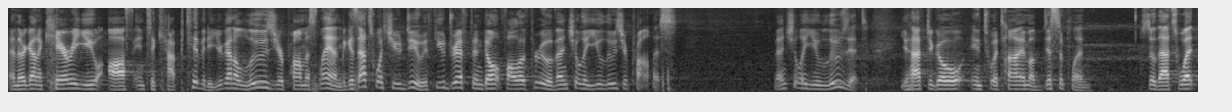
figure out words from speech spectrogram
and they're going to carry you off into captivity. You're going to lose your promised land because that's what you do. If you drift and don't follow through, eventually you lose your promise. Eventually you lose it you have to go into a time of discipline. So that's what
